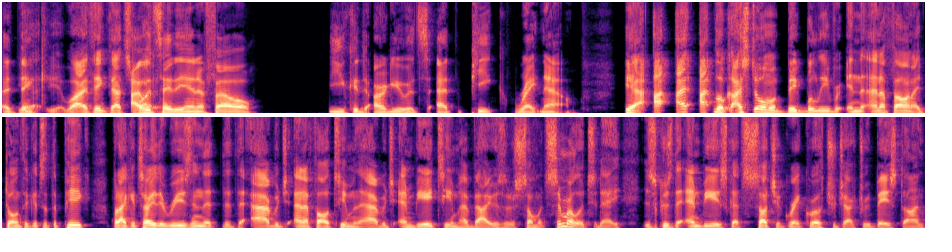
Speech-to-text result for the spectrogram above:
I think Yeah, yeah. Well, I think that's. I would say the NFL you could argue it's at the peak right now Yeah, I, I, I look. I still am a big believer in the NFL, and I don't think it's at the peak. But I can tell you the reason that, that the average NFL team and the average NBA team have values that are somewhat similar today is because the NBA's got such a great growth trajectory based on.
